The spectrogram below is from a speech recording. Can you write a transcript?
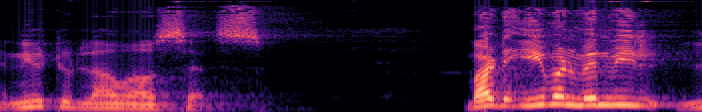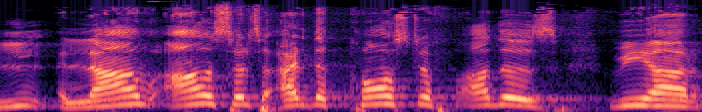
need to love ourselves. But even when we love ourselves at the cost of others, we are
